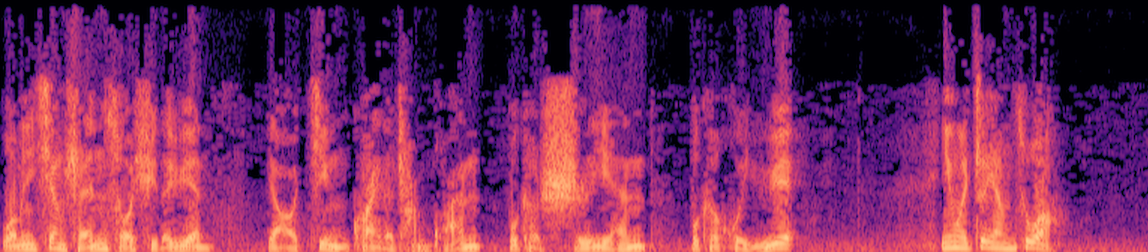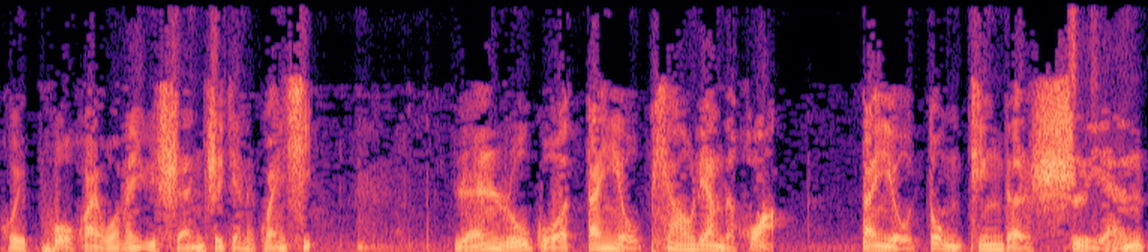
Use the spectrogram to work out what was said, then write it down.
我们向神所许的愿，要尽快的偿还，不可食言，不可毁约，因为这样做会破坏我们与神之间的关系。人如果单有漂亮的话，单有动听的誓言，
